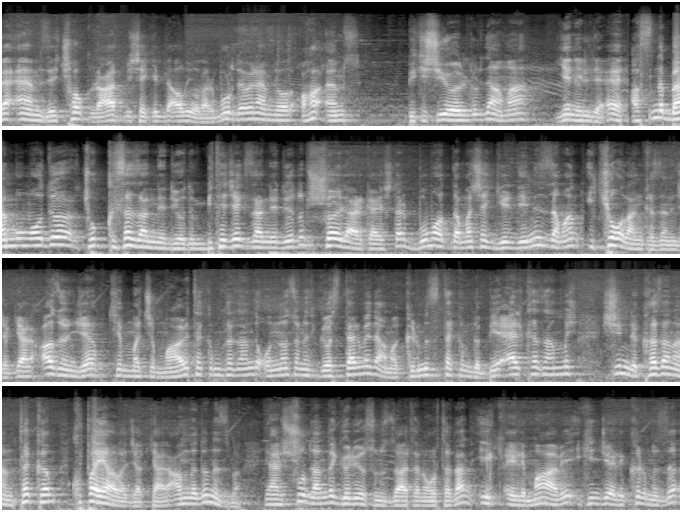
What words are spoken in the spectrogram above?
ve Ems'i çok rahat bir şekilde alıyorlar. Burada önemli olan aha Ems bir kişiyi öldürdü ama yenildi. Evet aslında ben bu modu çok kısa zannediyordum. Bitecek zannediyordum. Şöyle arkadaşlar bu modda maça girdiğiniz zaman 2 olan kazanacak. Yani az önce kim maçı mavi takım kazandı. Ondan sonra göstermedi ama kırmızı takım da bir el kazanmış. Şimdi kazanan takım kupayı alacak yani anladınız mı? Yani şuradan da görüyorsunuz zaten ortadan. İlk eli mavi, ikinci eli kırmızı,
